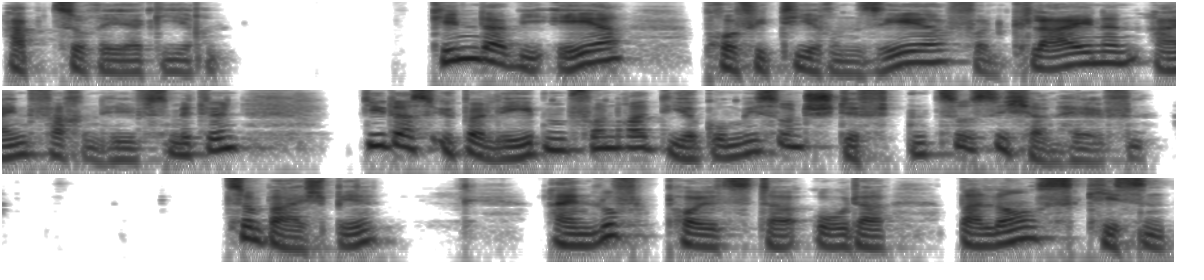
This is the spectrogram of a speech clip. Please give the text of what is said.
abzureagieren. Kinder wie er profitieren sehr von kleinen, einfachen Hilfsmitteln, die das Überleben von Radiergummis und Stiften zu sichern helfen. Zum Beispiel ein Luftpolster oder Balancekissen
